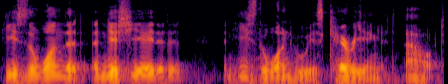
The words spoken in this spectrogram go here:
He's the one that initiated it, and He's the one who is carrying it out.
